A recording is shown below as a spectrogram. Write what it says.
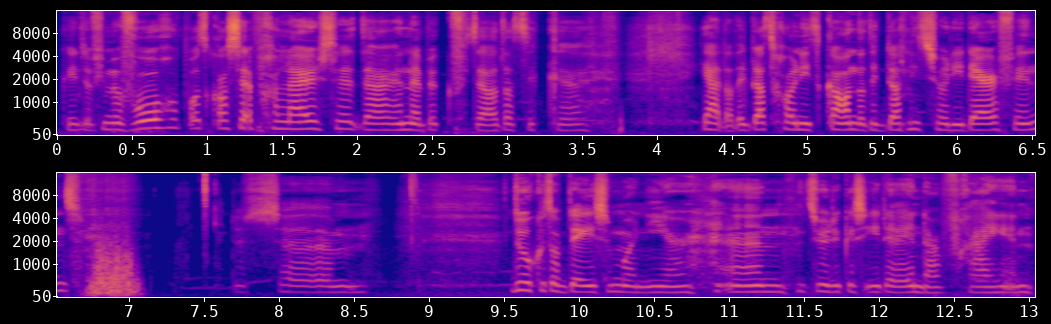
weet niet of je mijn vorige podcast hebt geluisterd. Daarin heb ik verteld dat ik, ja, dat ik dat gewoon niet kan, dat ik dat niet solidair vind. Dus um, doe ik het op deze manier. En natuurlijk is iedereen daar vrij in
